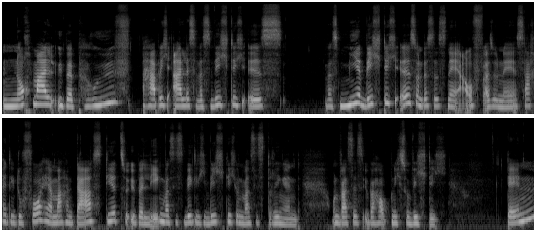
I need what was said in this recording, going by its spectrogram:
nochmal überprüfe, habe ich alles, was wichtig ist, was mir wichtig ist, und das ist eine, Auf, also eine Sache, die du vorher machen darfst, dir zu überlegen, was ist wirklich wichtig und was ist dringend und was ist überhaupt nicht so wichtig. Denn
